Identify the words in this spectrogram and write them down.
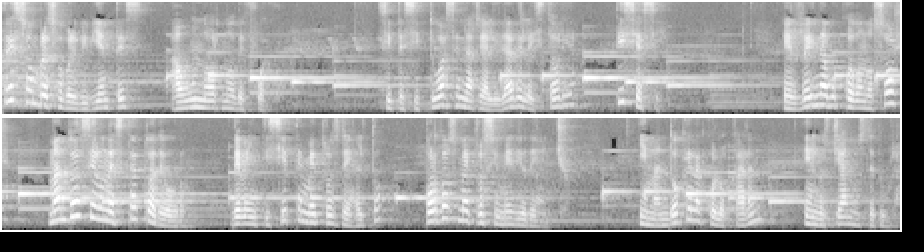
tres hombres sobrevivientes a un horno de fuego. Si te sitúas en la realidad de la historia, dice así. El rey Nabucodonosor mandó hacer una estatua de oro de 27 metros de alto por 2 metros y medio de ancho y mandó que la colocaran en los llanos de Dura,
